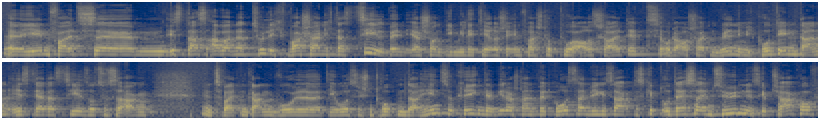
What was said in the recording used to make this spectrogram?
Äh, jedenfalls ähm, ist das aber natürlich wahrscheinlich das Ziel, wenn er schon die militärische Infrastruktur ausschaltet oder ausschalten will, nämlich Putin, dann ist ja das Ziel sozusagen im zweiten Gang wohl äh, die russischen Truppen dahin zu kriegen. Der Widerstand wird groß sein, wie gesagt. Es gibt Odessa im Süden, es gibt Charkow.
